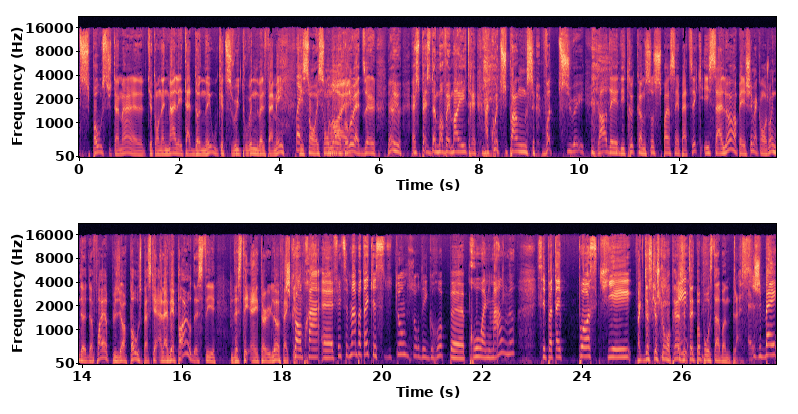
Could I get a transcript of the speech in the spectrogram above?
tu postes justement euh, que ton animal est à donner ou que tu veux y trouver une nouvelle famille, Ouais. ils sont, ils sont Ouais. nombreux à dire Euh, Espèce de mauvais maître, à quoi tu penses? Va te tuer Genre des, des trucs comme ça super sympathiques. Et ça l'a empêché ma conjointe de, de faire plusieurs posts parce qu'elle avait peur de ces, de ces haters-là. Je que- comprends. Euh, effectivement, peut-être que si tu tournes sur des groupes euh, pro-animal, c'est peut-être pas ce qui est. Fait que de ce que je comprends, j'ai peut-être pas posté à la bonne place. Euh, Je, ben,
